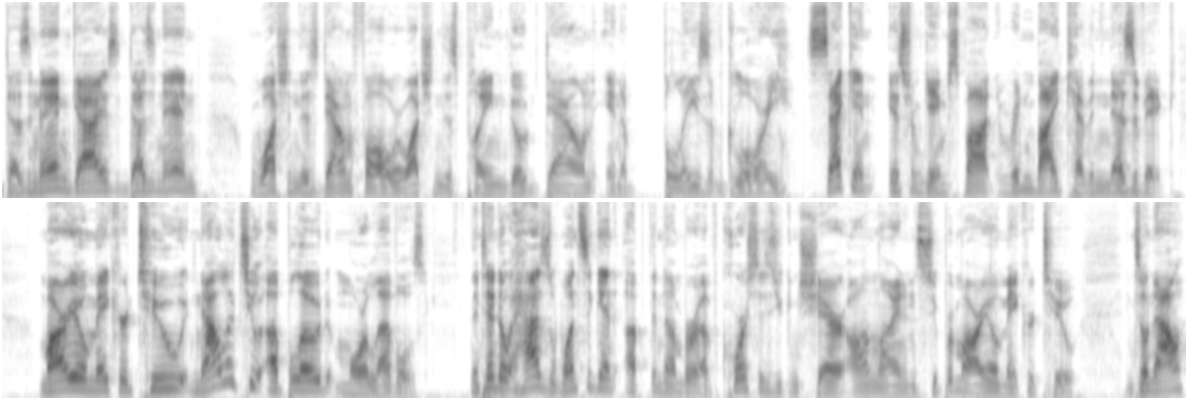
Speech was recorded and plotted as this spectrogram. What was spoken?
Doesn't end, guys. Doesn't end. We're watching this downfall. We're watching this plane go down in a blaze of glory. Second is from GameSpot and written by Kevin Knezevic. Mario Maker 2 now lets you upload more levels. Nintendo has once again upped the number of courses you can share online in Super Mario Maker 2. Until now,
